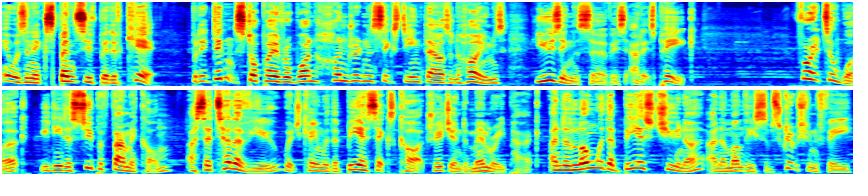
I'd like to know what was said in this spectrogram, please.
It was an expensive bit of kit, but it didn't stop over 116,000 homes using the service at its peak. For it to work, you'd need a Super Famicom, a Satellaview which came with a BSX cartridge and a memory pack, and along with a BS tuner and a monthly subscription fee,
